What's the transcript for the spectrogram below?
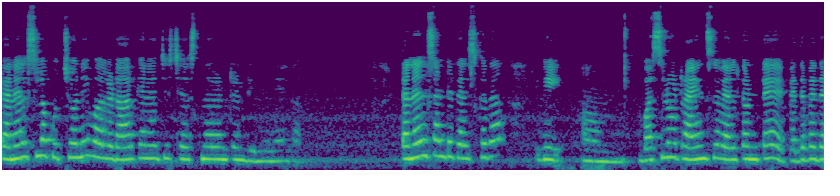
టనెల్స్లో కూర్చొని వాళ్ళు డార్క్ ఎనర్జీస్ చేస్తున్నారంటండి మీ మీద. టనెల్స్ అంటే తెలుసు కదా ఇవి బస్సులు ట్రైన్స్ వెళ్తుంటే పెద్ద పెద్ద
